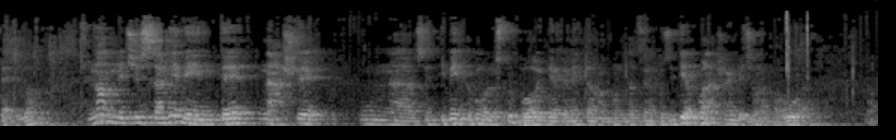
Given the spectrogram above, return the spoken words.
bello, non necessariamente nasce un eh, sentimento come lo stupore, che ovviamente ha una connotazione positiva, può nascere invece una paura. No,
